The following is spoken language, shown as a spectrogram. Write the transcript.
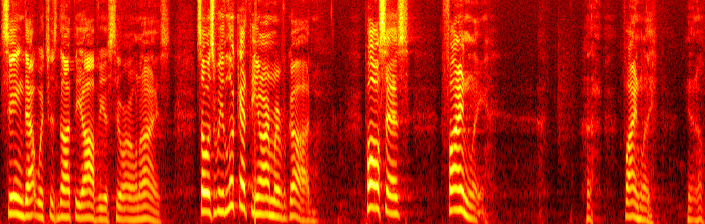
seeing that which is not the obvious to our own eyes. So as we look at the armor of God, Paul says, finally, finally, you know,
